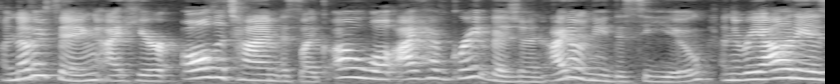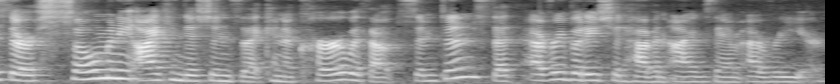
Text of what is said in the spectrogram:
another thing I hear all the time is like, oh, well, I have great vision. I don't need to see you. And the reality is there are so many eye conditions that can occur without symptoms that everybody should have an eye exam every year.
